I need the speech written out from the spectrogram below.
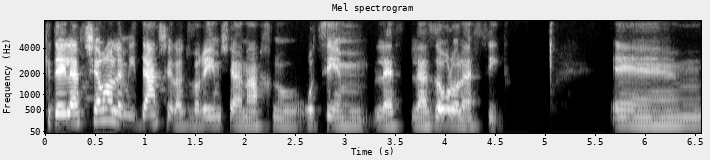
כדי לאפשר לו למידה של הדברים שאנחנו רוצים לעזור לו להשיג. אה,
